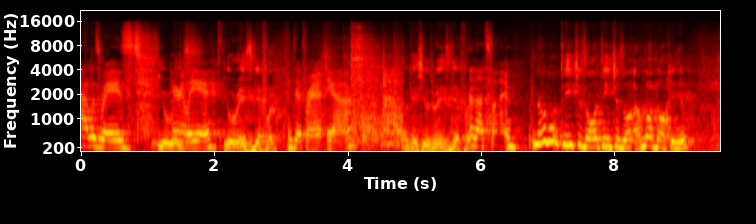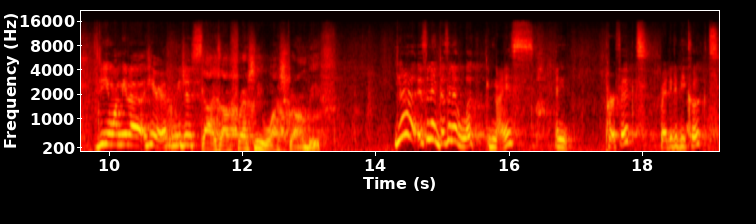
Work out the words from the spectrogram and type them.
I was raised You were apparently raised, you were raised different. different, yeah. Okay, she was raised different. And that's fine. No, no, teachers his own, teach his own. I'm not knocking you. Do you want me to here? Let me just Guys, our freshly washed ground beef. Yeah, isn't it doesn't it look nice and perfect? Ready to be cooked?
